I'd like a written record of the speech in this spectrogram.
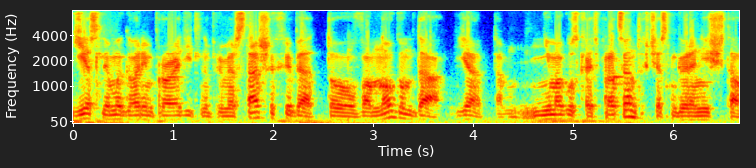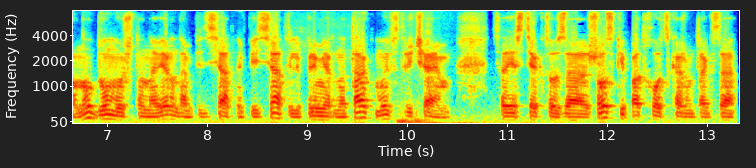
если мы говорим про родителей, например, старших ребят, то во многом, да, я там не могу сказать в процентах, честно говоря, не считал, но думаю, что, наверное, там 50 на 50 или примерно так мы встречаем, соответственно, те, кто за жесткий подход, скажем так, за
